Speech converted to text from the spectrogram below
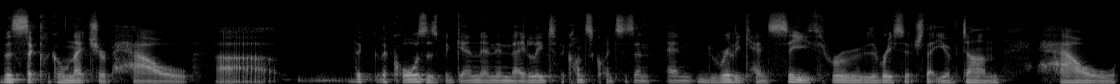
the cyclical nature of how uh, the the causes begin and then they lead to the consequences, and and you really can see through the research that you've done how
